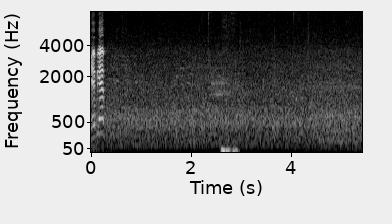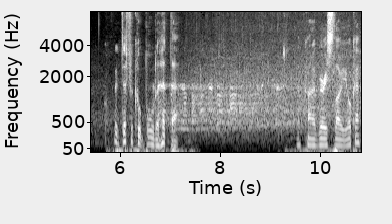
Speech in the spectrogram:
Yep. A difficult ball to hit that. A kind of very slow Yorker.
